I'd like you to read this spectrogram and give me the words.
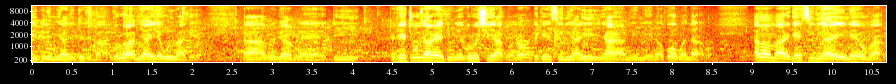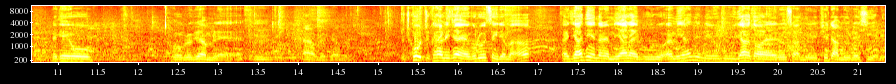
သည်ဖြစ်တယ်မရသည်ဖြစ်ဖြစ်ပါအကိုတို့ကအများကြီးလဲဝေးပါသေးတယ်အာဘယ်ပြောရမလဲဒီ တကယ်စူးစမ်းတဲ့သူတွေအကိုတို့ရှိရပါတော့တကယ်စီနီယာကြီးတွေရတာမျိုးမျိုးတော့အကိုကဝမ်းသာတာပေါ့အမှန်မှတကယ်စီနီယာတွေနဲ့ဟိုမှတကယ်ဟိုဟိုဘယ်လိုပြောမလဲอืมအဲ့ဒါဘယ်လိုပြောမလဲတချို့တစ်ခါလေကြာရင်ကိုတို့စိတ်ထဲမှာဟာရတဲ့တယ်မရလိုက်ဘူးလို့အမရတဲ့နေဘူးရသွားတယ်လို့ဆိုတာမျိုးတွေဖြစ်တာမျိုးလည်းရှိရလေ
